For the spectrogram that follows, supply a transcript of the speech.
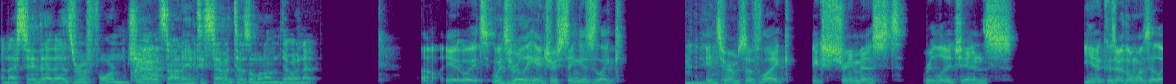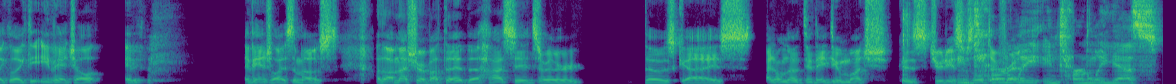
And I say that as a reformed Jew. It's not anti-Semitism when I'm doing it. well, it, it's what's really interesting is like in terms of like extremist religions, you know, because they're the ones that like like the evangel ev- evangelize the most. Although I'm not sure about the the Hasids or those guys. I don't know. Do they do much? Because Judaism is a little different. Internally, internally, yes.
